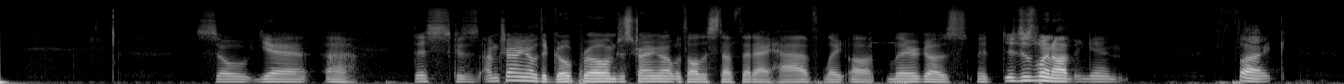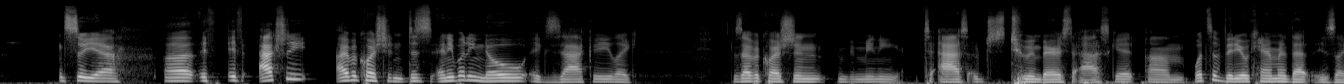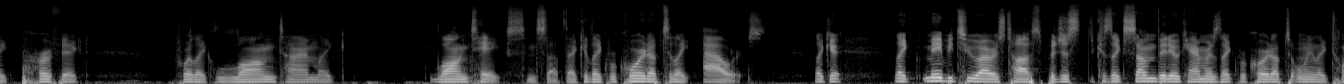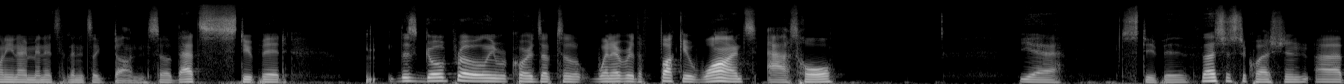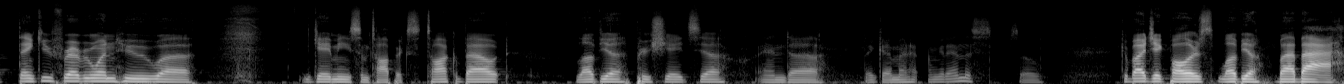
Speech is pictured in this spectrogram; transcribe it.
So yeah, uh, this because I'm trying out with the GoPro. I'm just trying out with all the stuff that I have. Like, oh, there goes. It it just went off again. Fuck. So yeah, uh, if if actually I have a question. Does anybody know exactly like? Because I have a question. I've been meaning to ask. I'm just too embarrassed to ask it. Um, what's a video camera that is like perfect for like long time like long takes and stuff that could like record up to like hours, like a like maybe two hours tops, but just because like some video cameras like record up to only like 29 minutes and then it's like done. So that's stupid. This GoPro only records up to whenever the fuck it wants, asshole. Yeah, stupid. That's just a question. Uh, thank you for everyone who uh, gave me some topics to talk about. Love ya, appreciates ya, and uh, think I might. I'm gonna end this. So, goodbye, Jake Paulers. Love ya. Bye bye.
